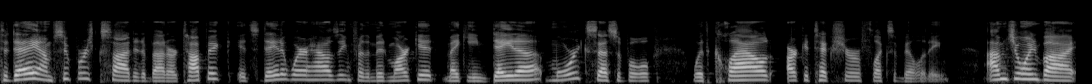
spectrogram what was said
Today, I'm super excited about our topic. It's data warehousing for the mid market, making data more accessible with cloud architecture flexibility. I'm joined by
